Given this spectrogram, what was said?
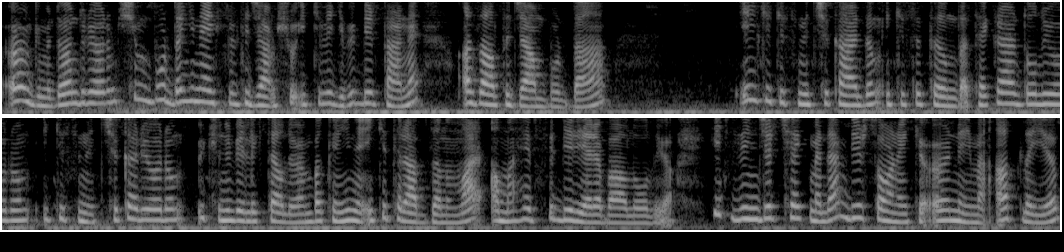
Örgümü döndürüyorum. Şimdi burada yine eksilteceğim. Şu ikili gibi bir tane azaltacağım burada. İlk ikisini çıkardım. İkisi tığımda tekrar doluyorum. İkisini çıkarıyorum. Üçünü birlikte alıyorum. Bakın yine iki trabzanım var ama hepsi bir yere bağlı oluyor. Hiç zincir çekmeden bir sonraki örneğime atlayıp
